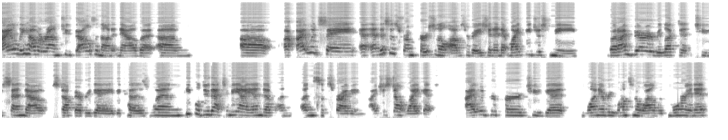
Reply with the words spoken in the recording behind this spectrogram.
I only have around 2,000 on it now, but um, uh, I would say, and this is from personal observation, and it might be just me, but I'm very reluctant to send out stuff every day because when people do that to me, I end up un- unsubscribing. I just don't like it. I would prefer to get one every once in a while with more in it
